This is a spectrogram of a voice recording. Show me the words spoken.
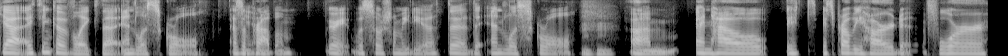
Yeah, I think of like the endless scroll as a Yeah. problem, right? With social media, the the endless scroll, hmm um, and how it's it's probably hard for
